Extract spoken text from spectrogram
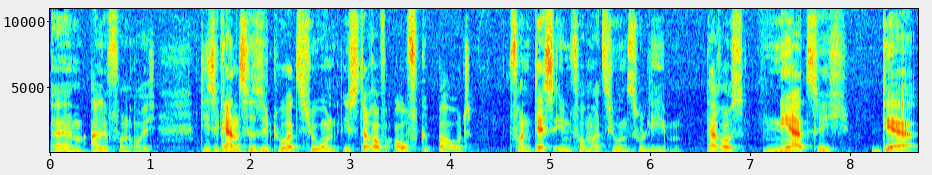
ähm, alle von euch. Diese ganze Situation ist darauf aufgebaut, von Desinformation zu leben. Daraus nährt sich der,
